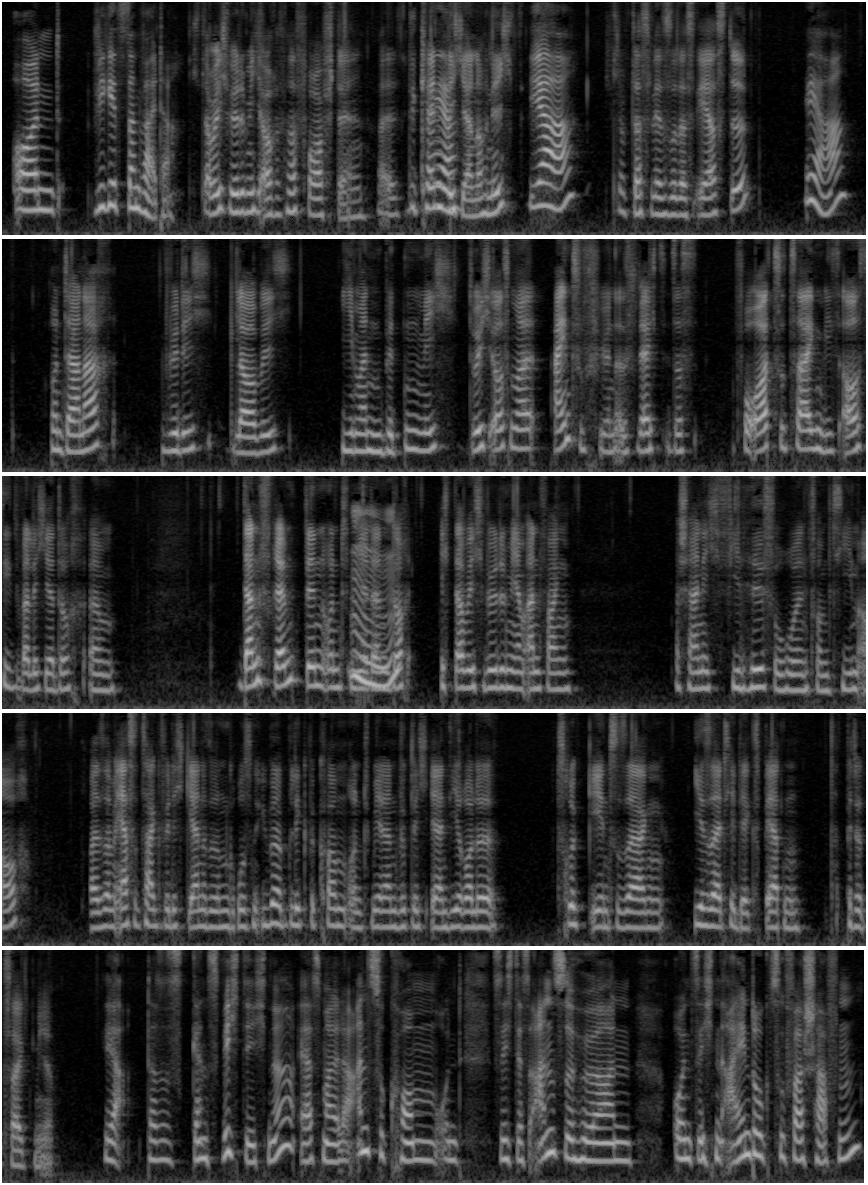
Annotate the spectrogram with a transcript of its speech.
und wie geht's dann weiter? Ich glaube, ich würde mich auch erstmal vorstellen, weil die kennen ja. dich ja noch nicht. Ja. Ich glaube, das wäre so das Erste. Ja. Und danach würde ich, glaube ich, jemanden bitten, mich durchaus mal einzuführen. Also vielleicht das vor Ort zu zeigen, wie es aussieht, weil ich ja doch ähm, dann fremd bin und mir dann mhm. doch, ich glaube, ich würde mir am Anfang wahrscheinlich viel Hilfe holen vom Team auch. Also am ersten Tag würde ich gerne so einen großen Überblick bekommen und mir dann wirklich eher in die Rolle zurückgehen, zu sagen, ihr seid hier die Experten, bitte zeigt mir. Ja, das ist ganz wichtig, ne? Erstmal da anzukommen und sich das anzuhören und sich einen Eindruck zu verschaffen.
